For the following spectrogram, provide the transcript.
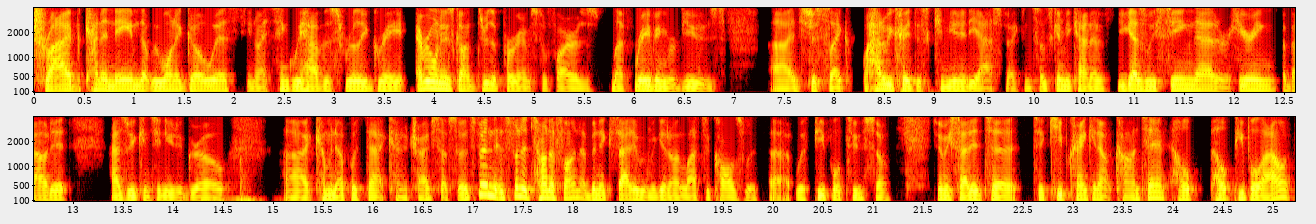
tribe kind of name that we want to go with. You know, I think we have this really great, everyone who's gone through the program so far has left raving reviews. Uh, it's just like, well, how do we create this community aspect? And so it's going to be kind of, you guys will be seeing that or hearing about it as we continue to grow, uh, coming up with that kind of tribe stuff. So it's been, it's been a ton of fun. I've been excited when we get on lots of calls with, uh, with people too. So I'm excited to, to keep cranking out content, help, help people out,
